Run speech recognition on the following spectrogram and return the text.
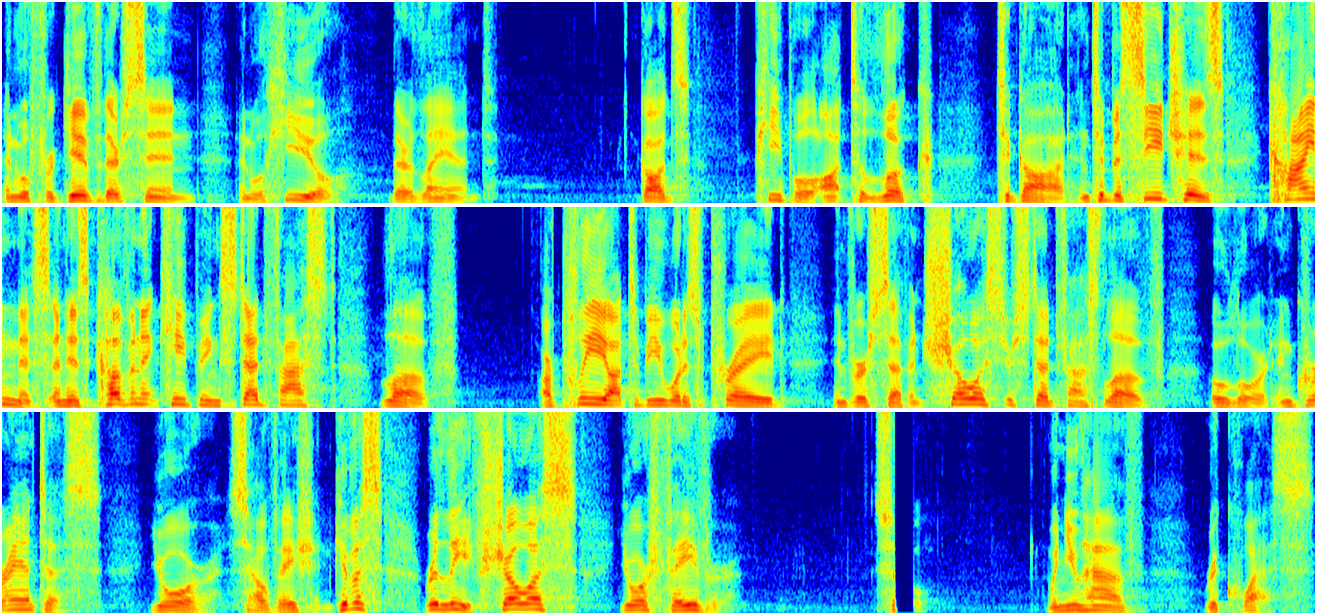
and will forgive their sin and will heal their land. God's people ought to look to God and to beseech his kindness and his covenant keeping, steadfast love. Our plea ought to be what is prayed in verse 7 Show us your steadfast love, O Lord, and grant us your salvation. Give us relief. Show us your favor. So, when you have requests,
